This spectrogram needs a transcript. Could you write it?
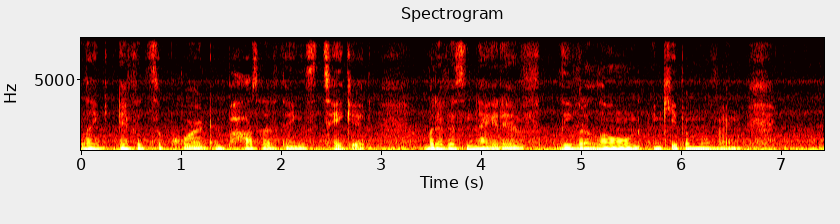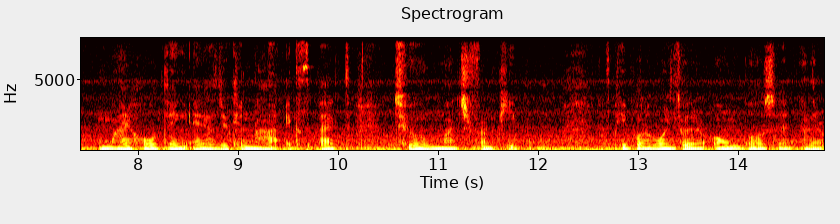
like, if it's support and positive things, take it. But if it's negative, leave it alone and keep it moving. My whole thing is you cannot expect too much from people. People are going through their own bullshit and their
